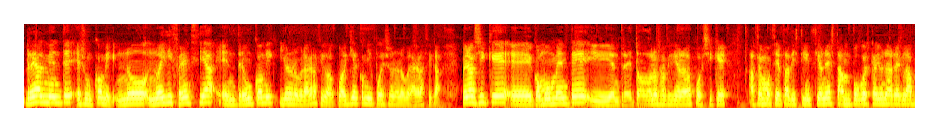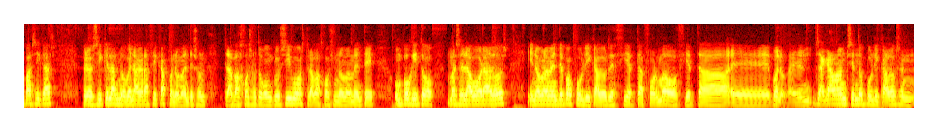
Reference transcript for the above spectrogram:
realmente es un cómic. No, no hay diferencia entre un cómic y una novela gráfica. Cualquier cómic puede ser una novela gráfica. Pero sí que eh, comúnmente y entre todos los aficionados, pues sí que hacemos ciertas distinciones. Tampoco es que haya unas reglas básicas pero sí que las novelas gráficas pues normalmente son trabajos autoconclusivos, trabajos normalmente un poquito más elaborados y normalmente pues publicados de cierta forma o cierta, eh, bueno, se acaban siendo publicados en,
